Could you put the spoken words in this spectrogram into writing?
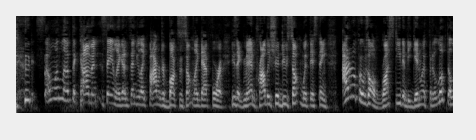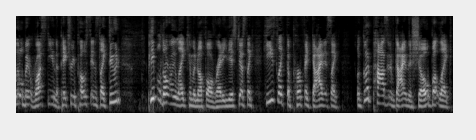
dude, someone left a comment saying like I'd send you like 500 bucks or something like that for it. He's like, man, probably should do something with this thing. I don't know if it was all rusty to begin with, but it looked a little bit rusty in the picture he posted. And it's like, dude, people don't really like him enough already. It's just like he's like the perfect guy that's like a good positive guy in the show, but like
